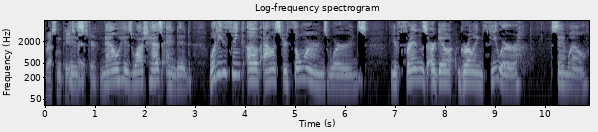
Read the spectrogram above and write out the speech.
Rest in peace, His, Maester. now his watch has ended. What do you think of Alliser Thorne's words? Your friends are go- growing fewer, Samuel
